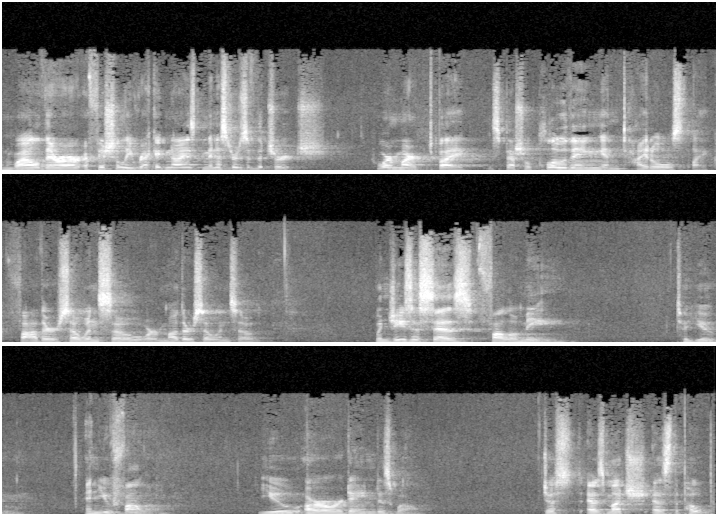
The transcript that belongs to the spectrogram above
And while there are officially recognized ministers of the church who are marked by special clothing and titles like Father so and so or Mother so and so, when Jesus says, Follow me, to you, and you follow, you are ordained as well. Just as much as the Pope,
